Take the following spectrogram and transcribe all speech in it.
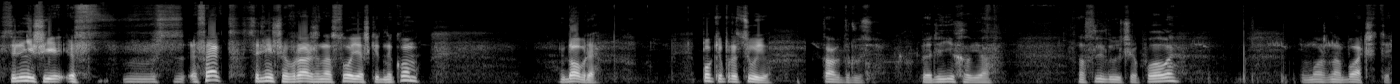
сильніший ефект, сильніше вражена соя шкідником. Добре. Поки працюю. Так, друзі, переїхав я на слідуюче поле. І можна бачити.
